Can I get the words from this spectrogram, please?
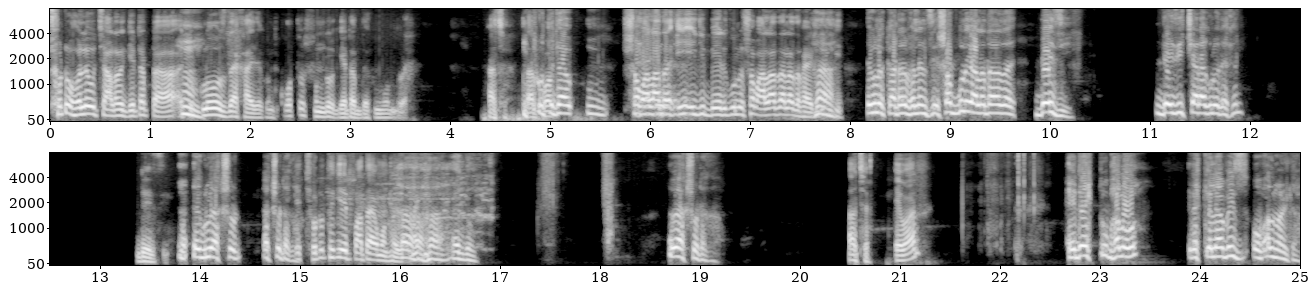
ছোট হলেও চারার গেট আপটা ক্লোজ দেখায় দেখুন। কত সুন্দর গেট আপ দেখুন বন্ধুরা। আচ্ছা তারপর? সব আলাদা এই যে বেরগুলো সব আলাদা আলাদা ভ্যারাইটি হ্যাঁ। এগুলো কাটার ভ্যালেন্সিয়া সবগুলোই আলাদা আলাদা। ডেজি ডেজির চারাগুলো দেখেন। ডেজি এগুলো একশো একশো টাকা। ছোট থেকে এর পাতা এমন হয়ে হ্যাঁ হ্যাঁ একদম। একশো টাকা। আচ্ছা এবার? এটা একটু ভালো এটা কেলাবিজ ওভাল মালটা।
